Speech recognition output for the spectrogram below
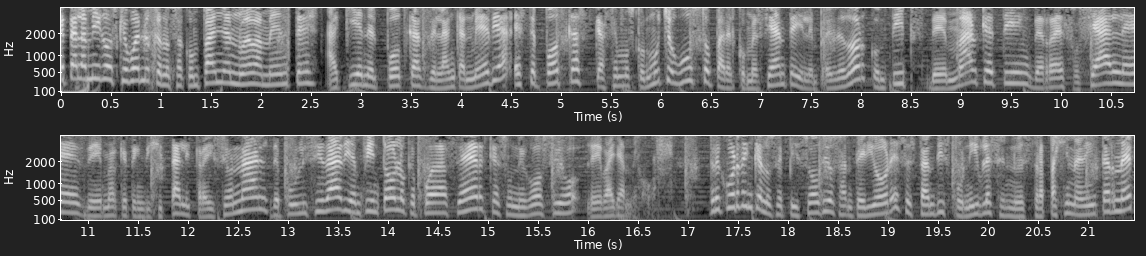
¿Qué tal amigos? Qué bueno que nos acompañan nuevamente aquí en el podcast de Lancan Media. Este podcast que hacemos con mucho gusto para el comerciante y el emprendedor con tips de marketing, de redes sociales, de marketing digital y tradicional, de publicidad y en fin todo lo que pueda hacer que su negocio le vaya mejor. Recuerden que los episodios anteriores están disponibles en nuestra página de internet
